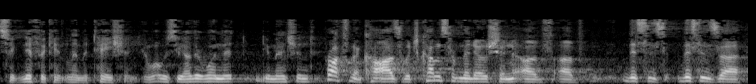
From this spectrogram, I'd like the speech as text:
significant limitation. And what was the other one that you mentioned? Proximate cause, which comes from the notion of, of this is, this is, uh,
